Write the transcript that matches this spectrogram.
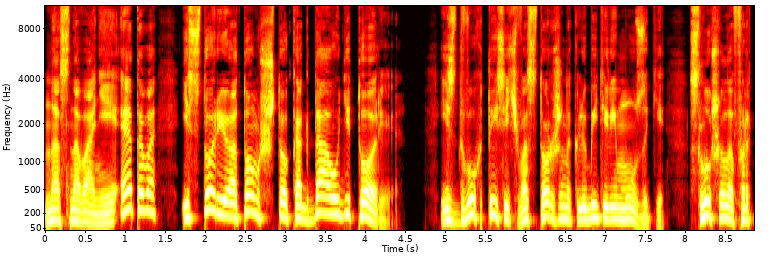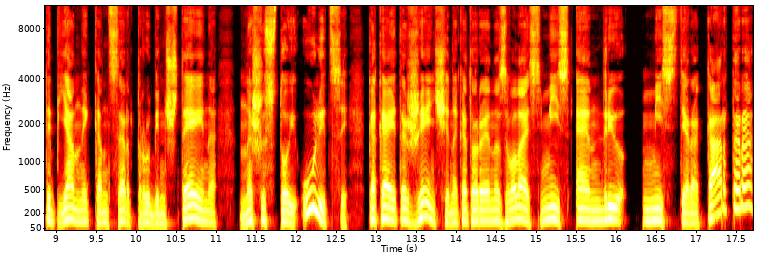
на основании этого историю о том, что когда аудитория из двух тысяч восторженных любителей музыки слушала фортепианный концерт Рубинштейна на шестой улице, какая-то женщина, которая назвалась мисс Эндрю мистера Картера,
